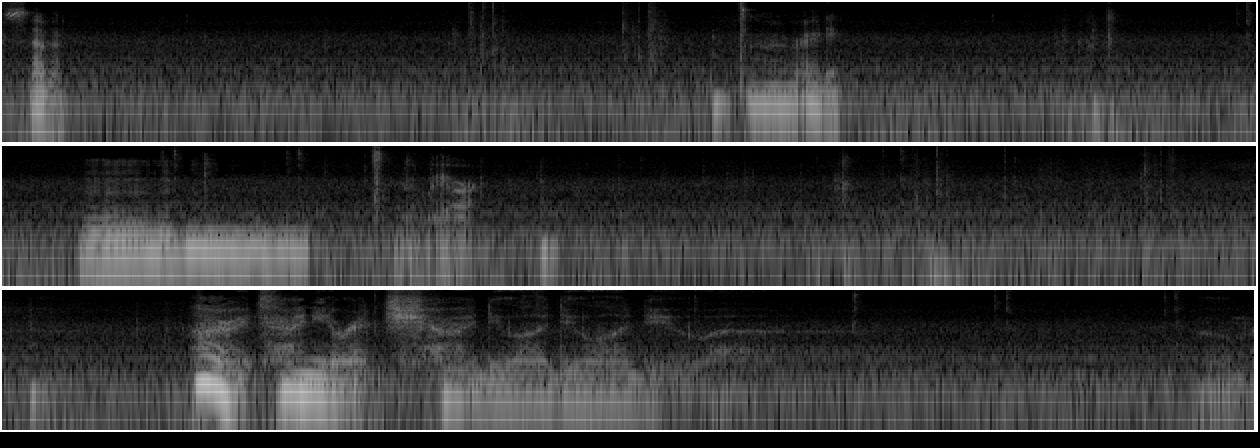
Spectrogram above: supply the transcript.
Seven. Alrighty. Mm -hmm. There we are. Alright, I need a wrench. I do, I do, I do. Boom.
